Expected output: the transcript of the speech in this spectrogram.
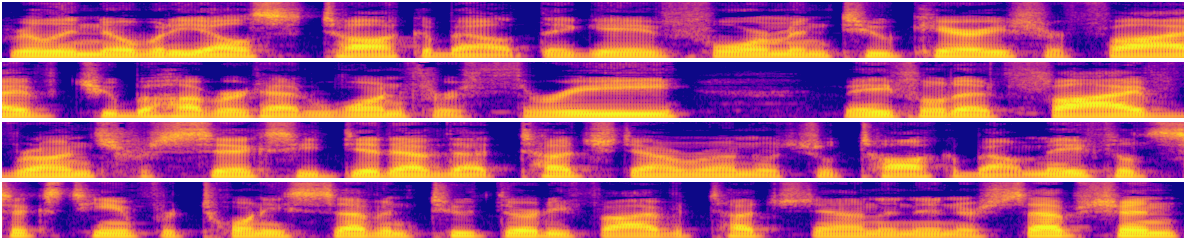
Really nobody else to talk about. They gave Foreman two carries for five. Chuba Hubbard had one for three. Mayfield had five runs for six. He did have that touchdown run, which we'll talk about. Mayfield 16 for 27, 235, a touchdown and interception.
